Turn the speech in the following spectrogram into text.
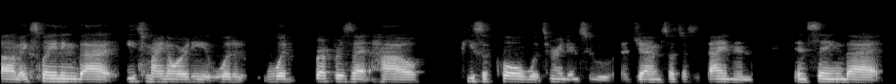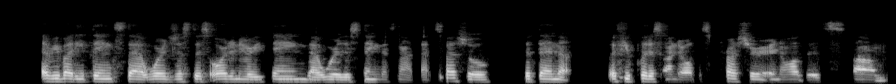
um, explaining that each minority would would represent how piece of coal would turn into a gem, such as a diamond, and saying that everybody thinks that we're just this ordinary thing, that we're this thing that's not that special. But then, if you put us under all this pressure and all this um,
